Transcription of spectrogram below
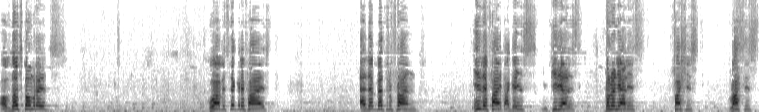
of those comrades who have sacrificed at the battlefront in the fight against imperialists, colonialists, fascists, racists,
